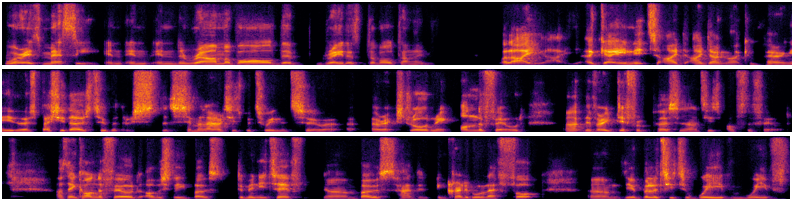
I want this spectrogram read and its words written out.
where is Messi in, in, in the realm of all the greatest of all time? Well, I, I again, it's I, I don't like comparing either, especially those two. But the similarities between the two are, are extraordinary on the field. Uh, they're very different personalities off the field. I think on the field, obviously, both diminutive, um, both had an incredible left foot um, the ability to weave and weave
